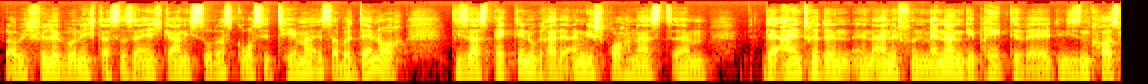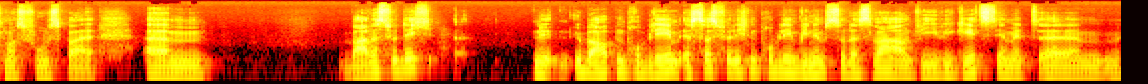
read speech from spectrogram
glaube ich, Philipp und ich, dass das eigentlich gar nicht so das große Thema ist, aber dennoch, dieser Aspekt, den du gerade angesprochen hast, ähm, der Eintritt in, in, eine von Männern geprägte Welt, in diesen Kosmos Fußball, ähm, war das für dich überhaupt ein Problem? Ist das für dich ein Problem? Wie nimmst du das wahr? Und wie, wie geht es dir mit, ähm,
